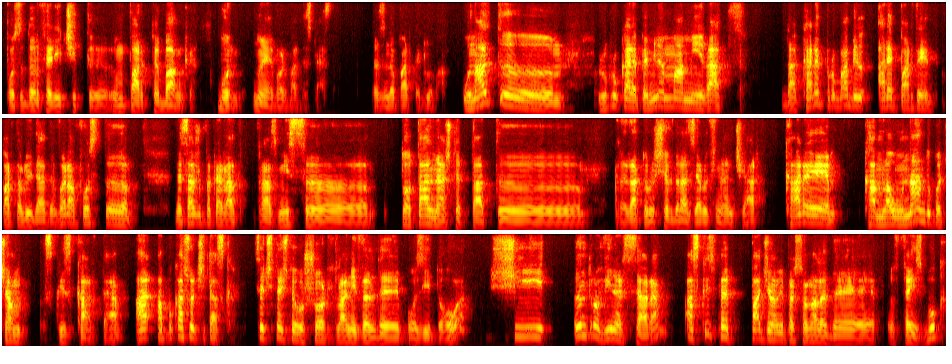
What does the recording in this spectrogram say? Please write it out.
pot să dorm fericit în parc pe bancă. Bun, nu e vorba despre asta. Lăsând deoparte gluma. Un alt uh, lucru care pe mine m-a mirat, dar care probabil are parte, partea lui de adevăr, a fost uh, mesajul pe care l-a transmis uh, total neașteptat uh, redactorul șef de la Ziarul Financiar, care cam la un an după ce am scris cartea, a apucat să o citească. Se citește ușor la nivel de o zi, două și într-o vineri seara a scris pe pagina lui personală de Facebook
